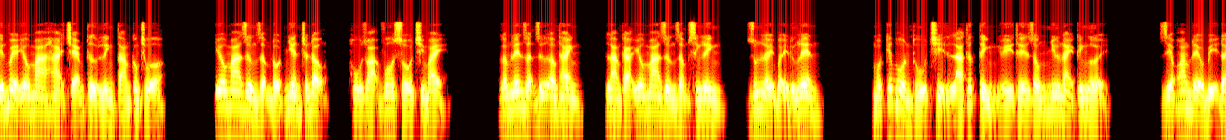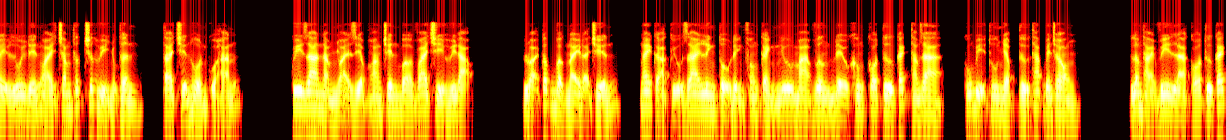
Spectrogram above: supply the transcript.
tiến về yêu ma hải chém tử linh tam công chúa. Yêu ma rừng rậm đột nhiên chấn động, hù dọa vô số chim bay. Gầm lên giận dữ âm thanh, làm cả yêu ma rừng rậm sinh linh run lẩy bẩy đứng lên. Một kiếp hồn thú chỉ là thức tỉnh uy thế giống như này kinh người. Diệp hoang đều bị đẩy lui đến ngoài trăm thức trước hủy nhục thân, tái chiến hồn của hắn. Quy ra nằm ngoài diệp hoang trên bờ vai chỉ huy đạo. Loại cấp bậc này đại chiến, ngay cả cựu giai linh tổ đỉnh phong cảnh như ma vương đều không có tư cách tham gia, cũng bị thu nhập từ tháp bên trong. Lâm thải vi là có tư cách.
